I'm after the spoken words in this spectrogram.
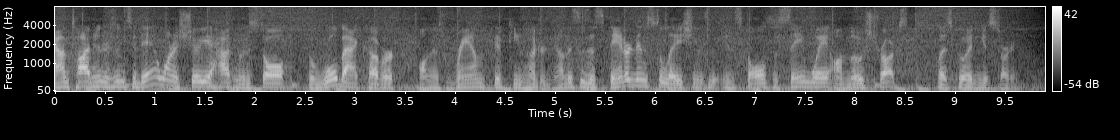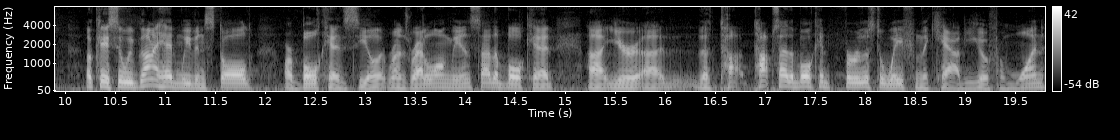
I'm Todd Henderson. Today I want to show you how to install the RollBak cover on this Ram 1500. Now this is a standard installation. It installs the same way on most trucks. Let's go ahead and get started. Okay, so we've gone ahead and we've installed our bulkhead seal. It runs right along the inside of the bulkhead. Uh, your, uh, the top, top side of the bulkhead furthest away from the cab. You go from one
